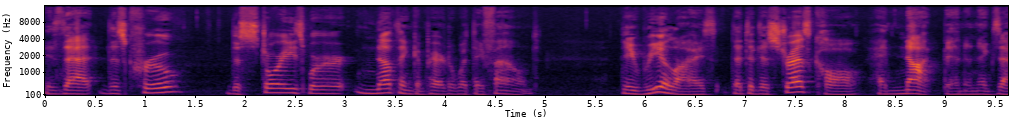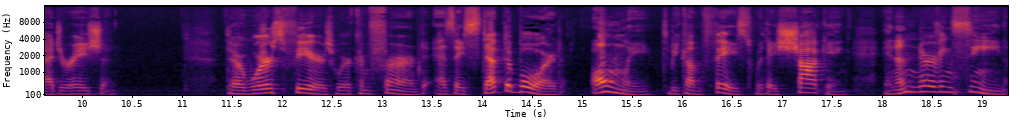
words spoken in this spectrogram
is that this crew, the stories were nothing compared to what they found. They realized that the distress call had not been an exaggeration. Their worst fears were confirmed as they stepped aboard only to become faced with a shocking and unnerving scene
